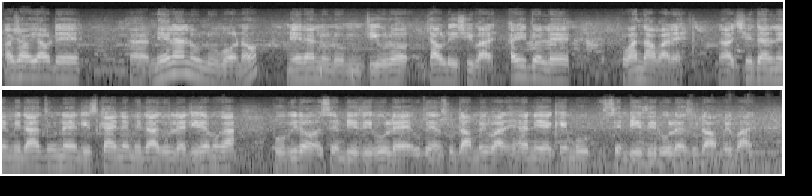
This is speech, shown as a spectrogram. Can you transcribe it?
တောက်လျှောက်ရောက်တယ်။အဲအများတန်းလူလူပေါ့နော်။အများတန်းလူလူဒီကိုတော့ရောက်လေးရှိပါတယ်။အဲဒီအတွက်လည်းဝမ်းသာပါတယ်။နောက်ရွှေတန်လွင်မိသားစုနဲ့ဒီစကိုင်းနဲ့မိသားစုလည်းဒီထဲမှာကပို့ပြီးတော့အဆင်ပြေစေဖို့လည်းဦးစင်းဆူတောင်းပေးပါတယ်။အနေရခင်မှုအဆင်ပြေစေဖို့လည်းဆူတောင်းပေးပါတယ်။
